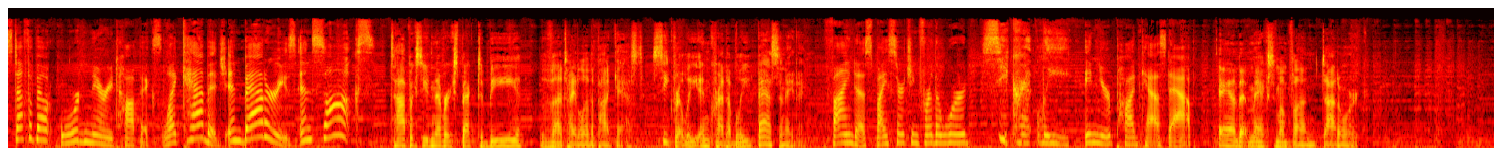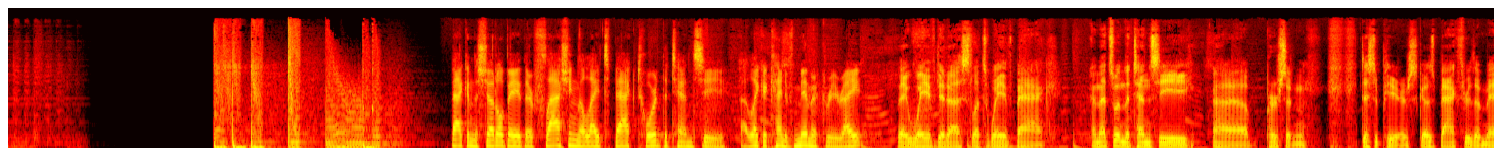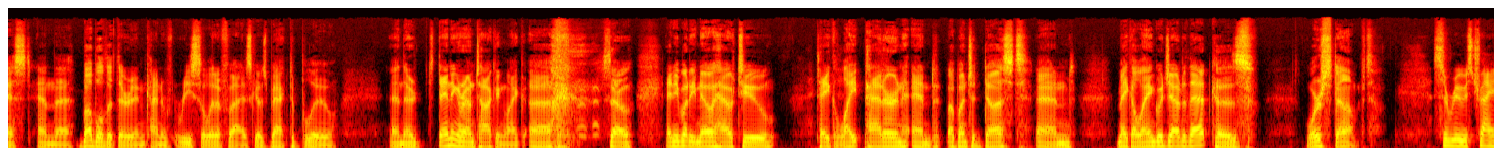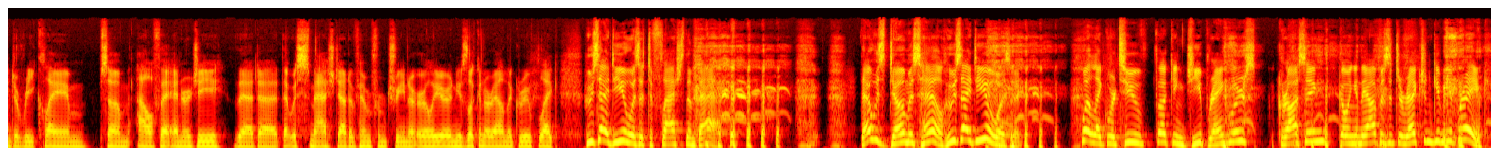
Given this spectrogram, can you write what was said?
Stuff about ordinary topics like cabbage and batteries and socks. Topics you'd never expect to be the title of the podcast Secretly Incredibly Fascinating. Find us by searching for the word secretly in your podcast app and at MaximumFun.org. Back in the shuttle bay, they're flashing the lights back toward the 10C, uh, like a kind of mimicry, right? They waved at us, let's wave back. And that's when the 10C uh, person disappears, goes back through the mist, and the bubble that they're in kind of resolidifies, goes back to blue. And they're standing around talking like, uh, so anybody know how to take light pattern and a bunch of dust and make a language out of that? Because we're stumped. Saru's trying to reclaim some alpha energy that uh, that was smashed out of him from Trina earlier, and he's looking around the group like, "Whose idea was it to flash them back? that was dumb as hell. Whose idea was it? what, like we're two fucking Jeep Wranglers crossing, going in the opposite direction? Give me a break."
